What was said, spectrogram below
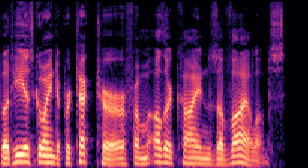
but he is going to protect her from other kinds of violence.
